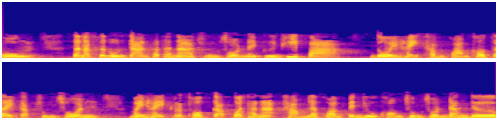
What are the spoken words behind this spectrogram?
คง สนับสนุนการพัฒนาชุมชนในพื้นที่ป่า โดยให้ทำความเข้าใจกับชุมชน ไม่ให้กระทบกับวัฒนธรรมและความเป็นอยู่ของชุมชนดั้งเดิม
